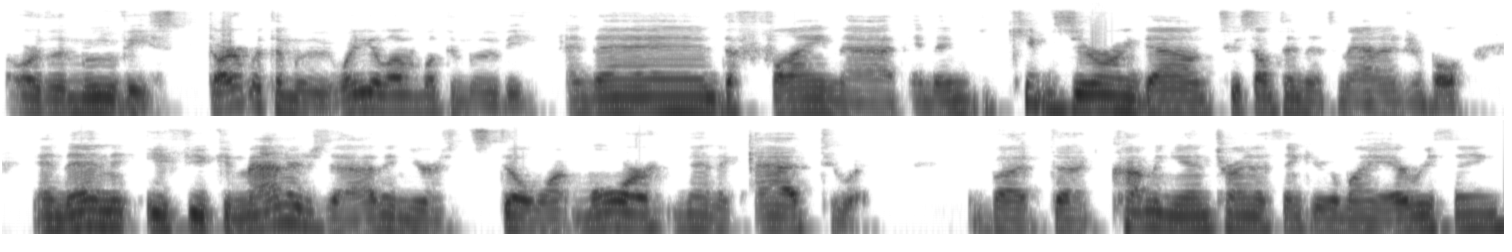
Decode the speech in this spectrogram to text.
or the movie. Start with the movie. What do you love about the movie? And then define that and then keep zeroing down to something that's manageable. And then if you can manage that and you still want more, then add to it. But uh, coming in trying to think you're everything,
